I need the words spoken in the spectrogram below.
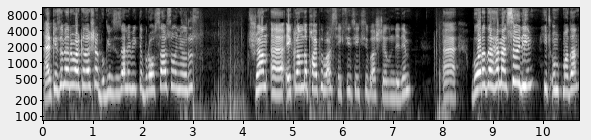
Herkese merhaba arkadaşlar. Bugün sizlerle birlikte Brawl Stars oynuyoruz. Şu an e, ekranda Piper var. Seksi seksi başlayalım dedim. E, bu arada hemen söyleyeyim hiç unutmadan.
